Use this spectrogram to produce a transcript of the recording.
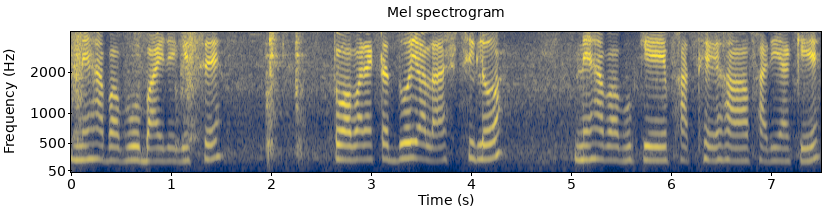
নেহা বাবু বাইরে গেছে। তো আবার একটা দই আলা আসছিল। নেহা বাবুকে ফাতেহা ফারিয়াকে।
